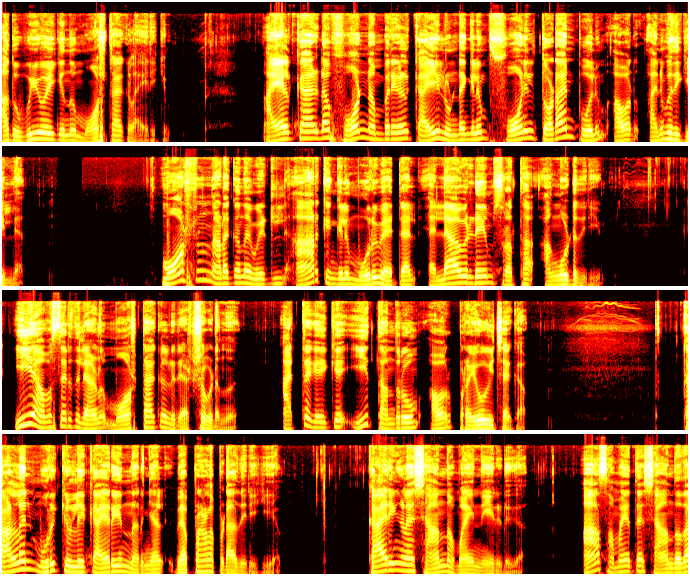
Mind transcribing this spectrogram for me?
അത് ഉപയോഗിക്കുന്നത് മോഷ്ടാക്കളായിരിക്കും. അയൽക്കാരുടെ ഫോൺ നമ്പറുകൾ കയ്യിലുണ്ടെങ്കിലും ഫോണിൽ തൊടാൻ പോലും അവർ അനുവദിക്കില്ല. മോഷണം നടക്കുന്ന വീട്ടിൽ ആർക്കെങ്കിലും മുറിവേറ്റാൽ എല്ലാവരുടെയും ശ്രദ്ധ അങ്ങോട്ട് തിരിയും. ഈ അവസരത്തിലാണ് മോഷ്ടാക്കൾ രക്ഷപ്പെടുന്നത്. അറ്റകൈക്ക് ഈ തന്ത്രവും അവർ പ്രയോഗിച്ചേക്കാം. കള്ളൻ മുറിക്കുള്ളിൽ കയറിയെന്നറിഞ്ഞാൽ വെപ്രാളപ്പെടാതിരിക്കുക. കാര്യങ്ങളെ ശാന്തമായി നേരിടുക. ആ സമയത്തെ ശാന്തത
